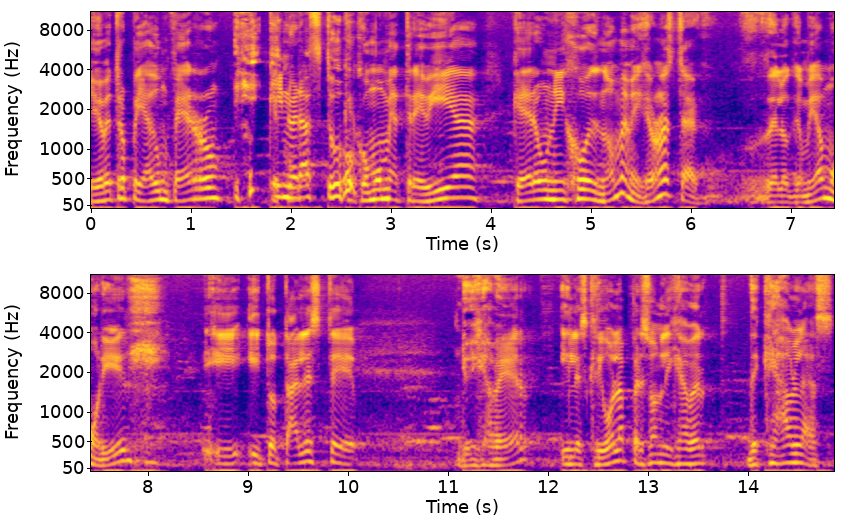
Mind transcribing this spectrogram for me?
Que yo había atropellado un perro. Y, que y no cómo- eras tú. Que cómo me atrevía, que era un hijo de... No, me, me dijeron hasta de lo que me iba a morir. Y, y total, este... Yo dije, a ver, y le escribo a la persona, le dije, a ver, ¿de qué hablas?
